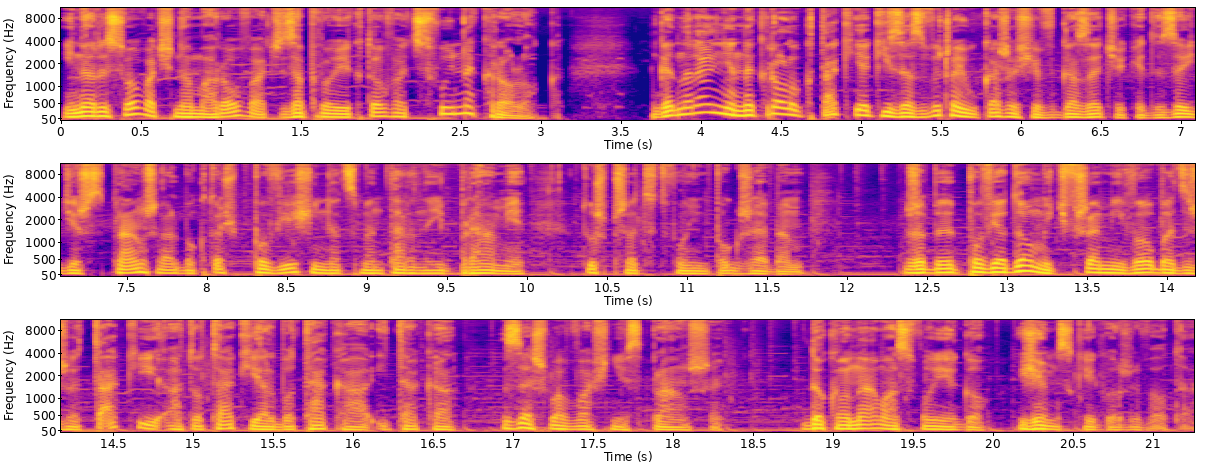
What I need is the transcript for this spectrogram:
i narysować, namarować, zaprojektować swój nekrolog. Generalnie nekrolog taki, jaki zazwyczaj ukaże się w gazecie, kiedy zejdziesz z planszy albo ktoś powiesi na cmentarnej bramie tuż przed twoim pogrzebem, żeby powiadomić wszemi wobec, że taki, a to taki albo taka i taka zeszła właśnie z planszy dokonała swojego ziemskiego żywota.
